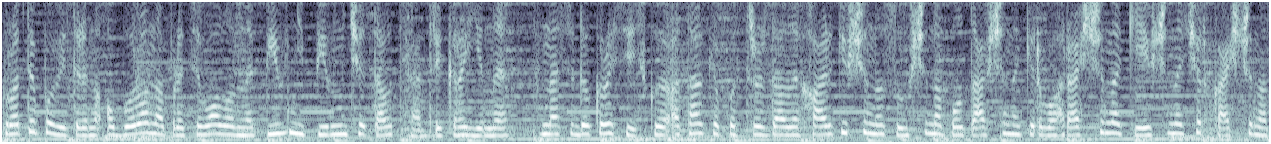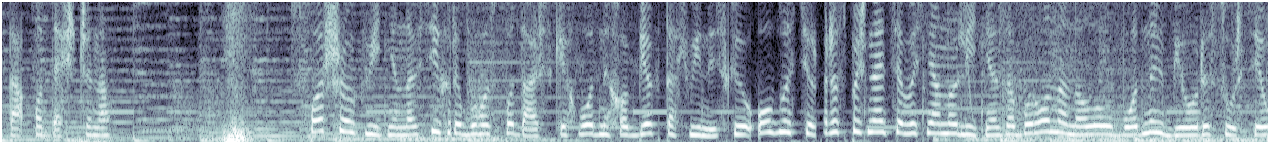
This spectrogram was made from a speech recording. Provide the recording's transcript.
Протиповітряна оборона працювала на півдні, півночі та в центрі країни. Внаслідок російської атаки постраждали Харківщина, Сумщина, Полтавщина, Кіровоградщина, Київщина, Черкащина та Одещина. З 1 квітня на всіх рибогосподарських водних об'єктах Вінницької області розпочнеться весняно-літня заборона на лов водних біоресурсів.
